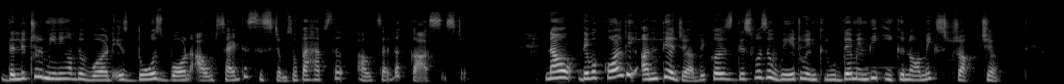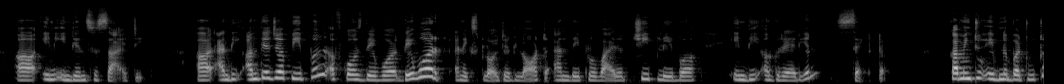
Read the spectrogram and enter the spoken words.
the literal meaning of the word is those born outside the system, so perhaps the outside the caste system. Now, they were called the Antyaja because this was a way to include them in the economic structure uh, in Indian society. Uh, and the Antyaja people, of course, they were they were an exploited lot, and they provided cheap labor in the agrarian sector. Coming to Ibn Battuta,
